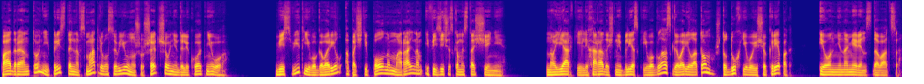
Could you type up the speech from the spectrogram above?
Падре Антоний пристально всматривался в юношу, шедшего недалеко от него. Весь вид его говорил о почти полном моральном и физическом истощении. Но яркий лихорадочный блеск его глаз говорил о том, что дух его еще крепок, и он не намерен сдаваться.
